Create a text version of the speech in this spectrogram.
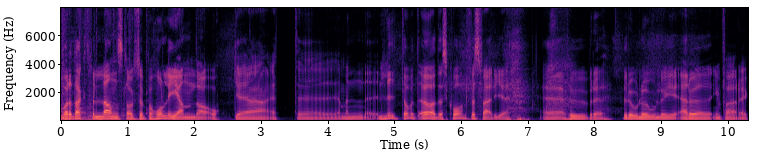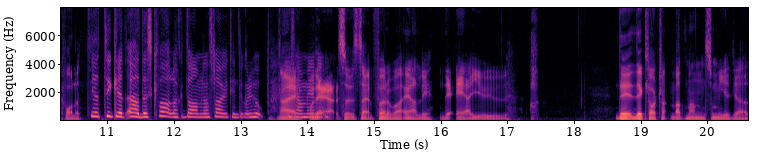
Då var det dags för landslagsuppehåll igen då och eh, ett, eh, ja, men, lite av ett ödeskval för Sverige. Eh, hur, hur orolig är du inför kvalet? Jag tycker att ödeskval och damlandslaget inte går ihop. Nej, och det är, så, så här, för att vara ärlig, det är ju ah. det, det är klart att man som media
